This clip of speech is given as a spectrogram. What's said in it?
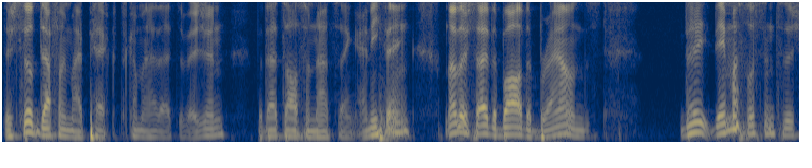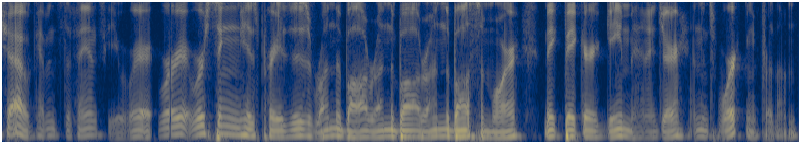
they're still definitely my pick to come out of that division. But that's also not saying anything. On the other side of the ball, the Browns, they they must listen to the show, Kevin Stefanski. We're we're we're singing his praises. Run the ball, run the ball, run the ball some more. Make Baker a game manager, and it's working for them.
